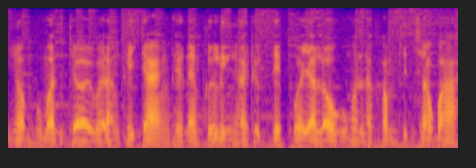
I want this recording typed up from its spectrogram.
nhóm của mình chơi và đăng ký trang thì anh em cứ liên hệ trực tiếp qua Zalo của mình là 0963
